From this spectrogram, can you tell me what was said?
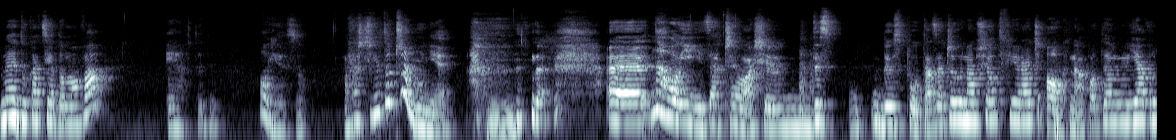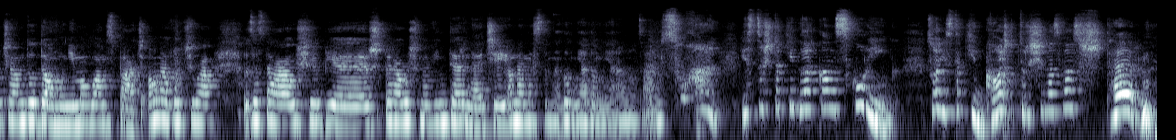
My edukacja domowa? I ja wtedy, o Jezu, A właściwie to czemu nie? E, no i zaczęła się dys dysputa, zaczęły nam się otwierać okna, potem ja wróciłam do domu, nie mogłam spać, ona wróciła, została u siebie, szperałyśmy w internecie i ona następnego dnia do mnie rano mówi, słuchaj, jest coś takiego jak unschooling, słuchaj, jest taki gość, który się nazywa Stern.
